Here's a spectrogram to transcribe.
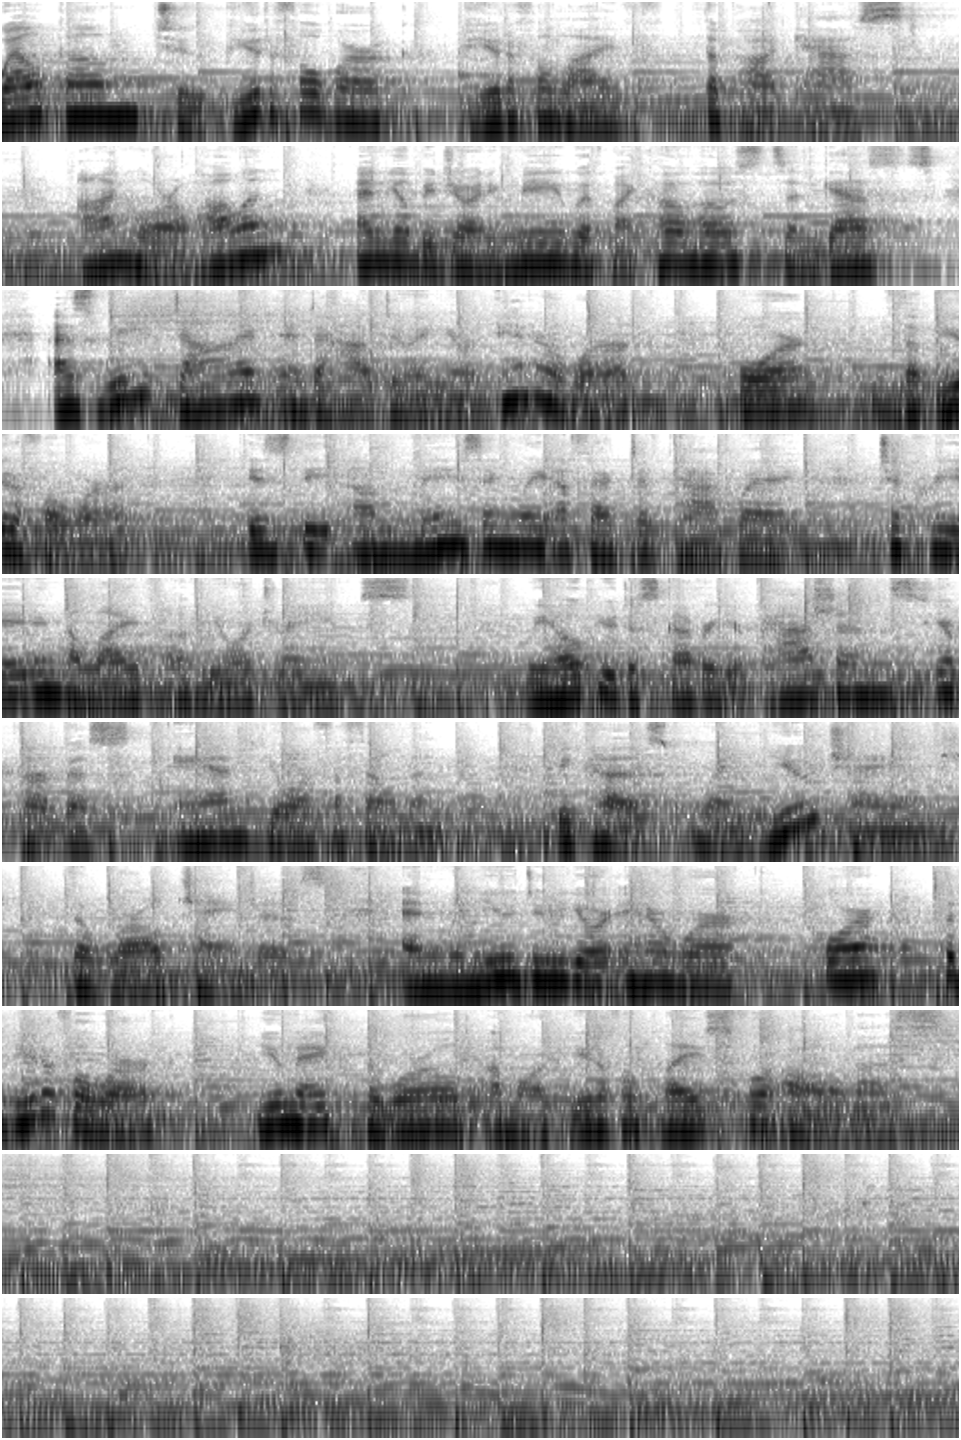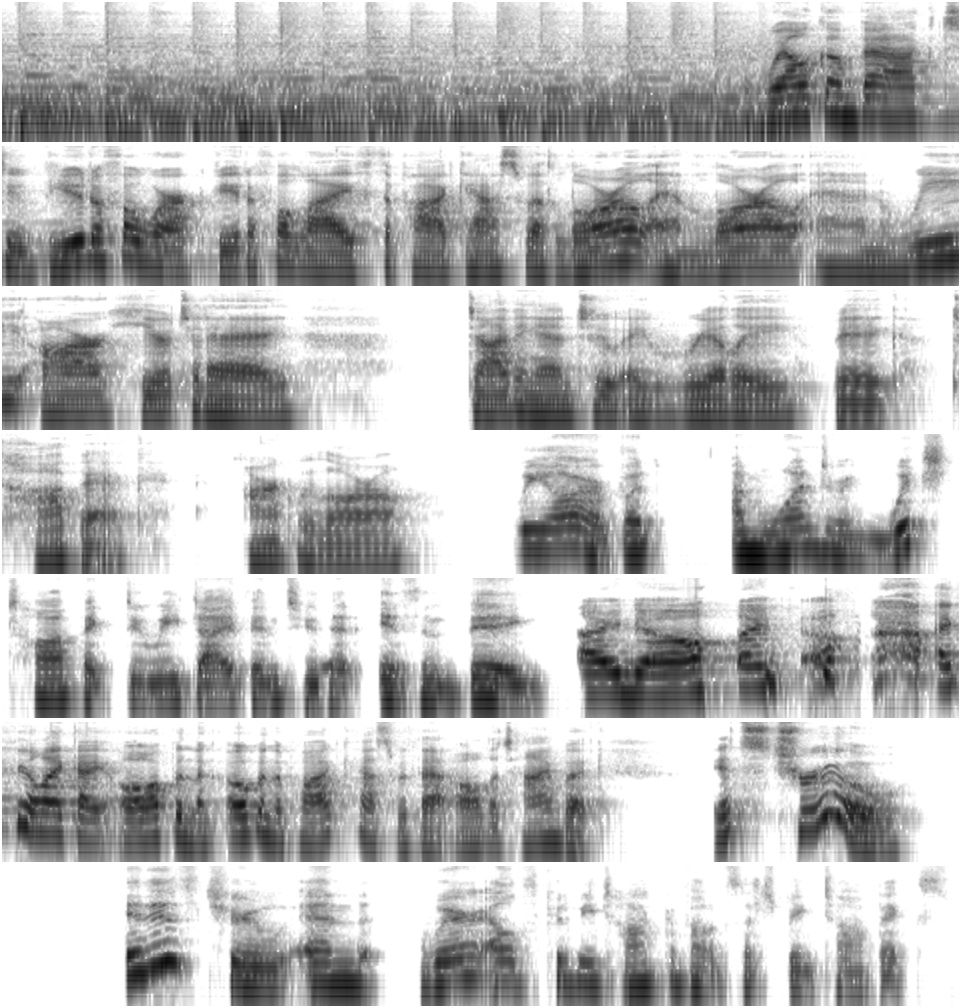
Welcome to Beautiful Work, Beautiful Life, the podcast. I'm Laurel Holland, and you'll be joining me with my co hosts and guests as we dive into how doing your inner work, or the beautiful work, is the amazingly effective pathway to creating the life of your dreams. We hope you discover your passions, your purpose, and your fulfillment. Because when you change, the world changes. And when you do your inner work or the beautiful work, you make the world a more beautiful place for all of us. Welcome back to Beautiful Work, Beautiful Life, the podcast with Laurel and Laurel. And we are here today diving into a really big topic, aren't we, Laurel? We are, but I'm wondering which topic do we dive into that isn't big? I know, I know. I feel like I open the open the podcast with that all the time, but it's true. It is true. And where else could we talk about such big topics?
